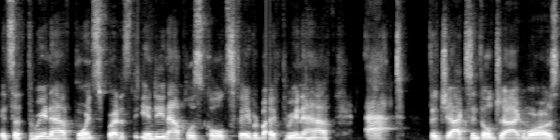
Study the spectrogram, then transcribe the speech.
It's a three and a half point spread. It's the Indianapolis Colts favored by three and a half at the Jacksonville Jaguars.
